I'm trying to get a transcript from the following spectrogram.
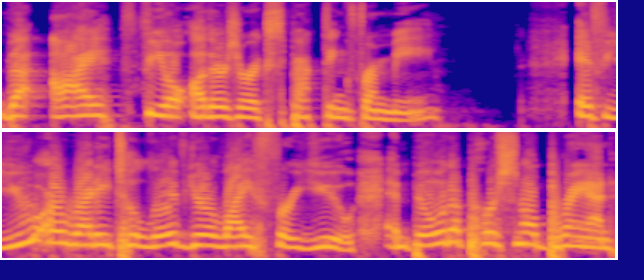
that I feel others are expecting from me? If you are ready to live your life for you and build a personal brand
